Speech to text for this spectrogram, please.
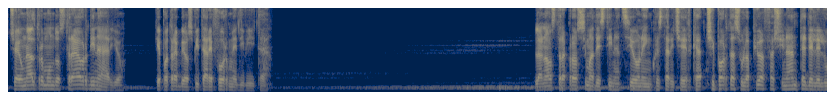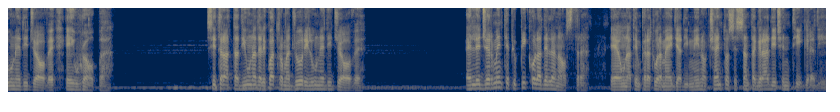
c'è un altro mondo straordinario che potrebbe ospitare forme di vita. La nostra prossima destinazione in questa ricerca ci porta sulla più affascinante delle lune di Giove, Europa. Si tratta di una delle quattro maggiori lune di Giove. È leggermente più piccola della nostra e ha una temperatura media di meno 160 gradi centigradi.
